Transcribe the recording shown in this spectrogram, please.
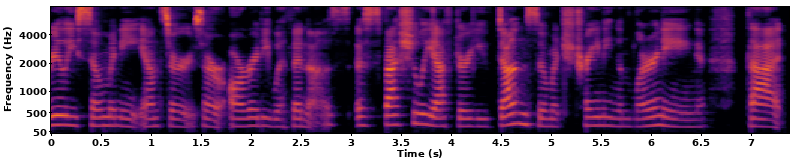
really so many answers are already within us, especially after you've done so much training and learning that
